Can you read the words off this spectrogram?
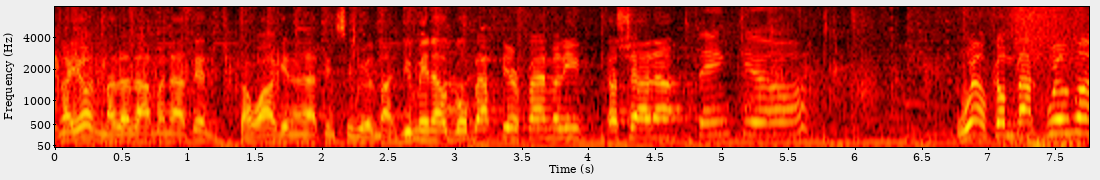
Ngayon, malalaman natin. Tawagin na natin si Wilma. You may now go back to your family. Kasyana, Thank you. welcome back, Wilma!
